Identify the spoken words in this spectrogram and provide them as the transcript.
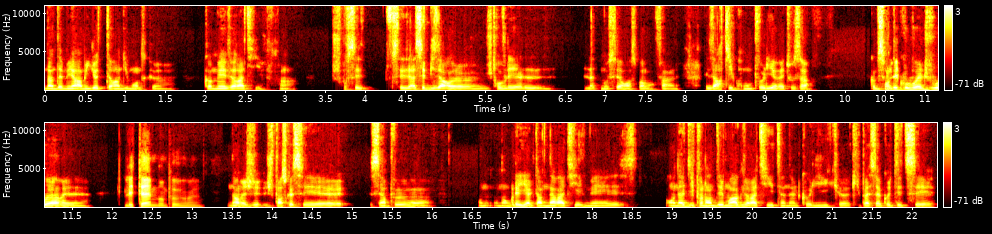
d'un des meilleurs milieux de terrain du monde que, comme Verratti. Enfin, je trouve que c'est assez bizarre, je trouve, l'atmosphère en ce moment, enfin, les articles qu'on peut lire et tout ça. Comme si on découvrait le joueur. Et... Les thèmes, un peu. Non, mais je, pense que c'est un peu. en, anglais, il y a le terme narrative, mais on a dit pendant des mois que Verratti était un alcoolique, qui passait à côté de ses,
